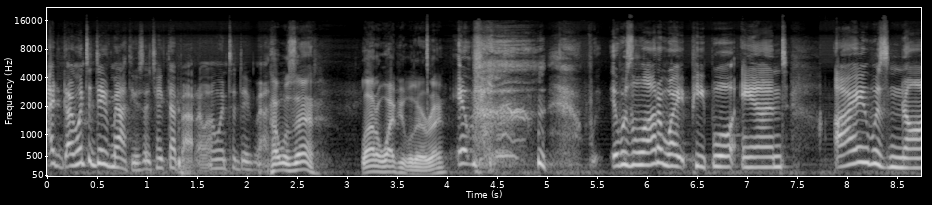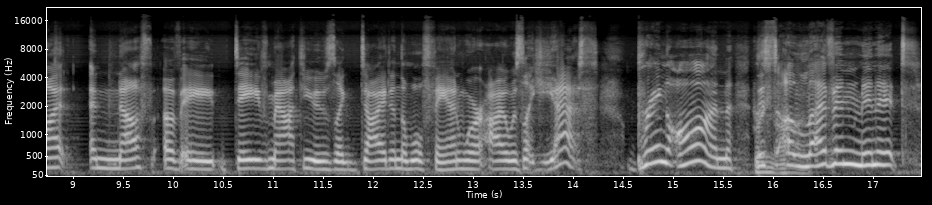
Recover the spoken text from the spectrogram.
I, I went to Dave Matthews. I take that back. I went to Dave Matthews. How was that? A lot of white people there, right? it, it was a lot of white people and i was not enough of a dave matthews like dyed in the wool fan where i was like yes bring on this 11 minute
